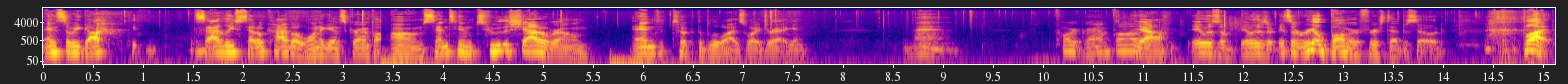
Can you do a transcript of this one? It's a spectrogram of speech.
And so he got, sadly, Seto Kaiba won against Grandpa. Um, sent him to the Shadow Realm, and took the Blue Eyes White Dragon. Man, poor grandpa. Yeah, it was a, it was, a, it's a real bummer first episode. But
